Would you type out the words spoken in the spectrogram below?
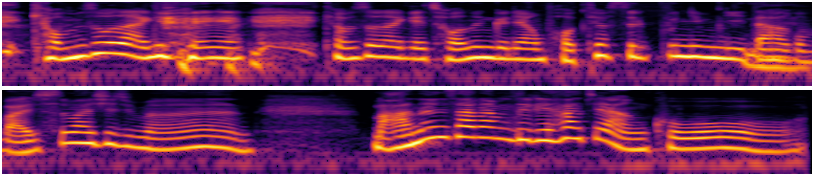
겸손하게, 겸손하게 저는 그냥 버텼을 뿐입니다 네. 하고 말씀하시지만 많은 사람들이 하지 않고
